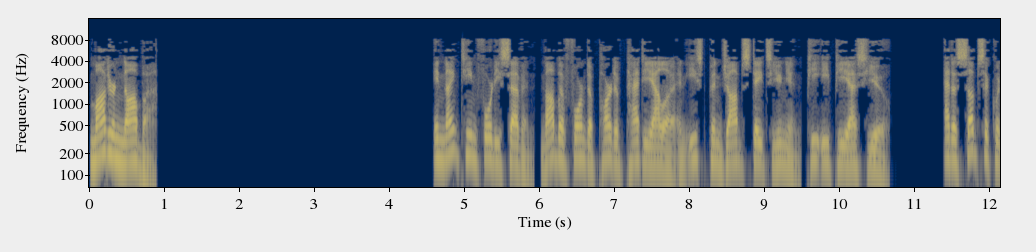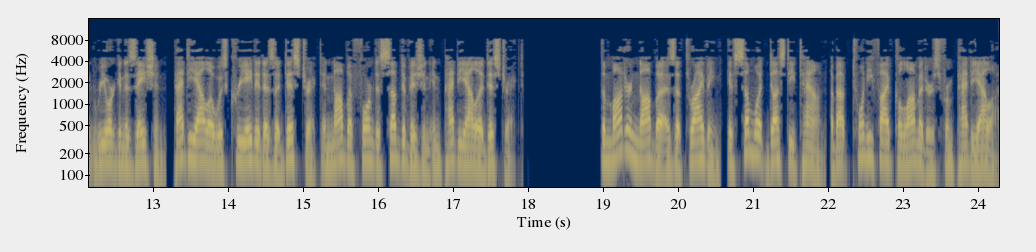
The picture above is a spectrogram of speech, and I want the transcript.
Modern Nabha In 1947, Nabha formed a part of Patiala and East Punjab States Union At a subsequent reorganisation, Patiala was created as a district and Nabha formed a subdivision in Patiala district. The modern Nabha is a thriving, if somewhat dusty town about 25 kilometers from Patiala.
